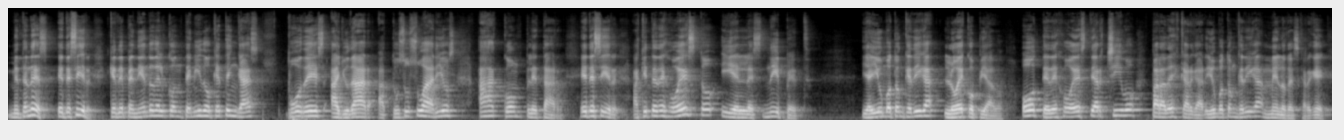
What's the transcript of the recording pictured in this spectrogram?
¿Me entendés? Es decir, que dependiendo del contenido que tengas, puedes ayudar a tus usuarios a completar. Es decir, aquí te dejo esto y el snippet. Y hay un botón que diga, lo he copiado o te dejo este archivo para descargar y un botón que diga me lo descargué.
